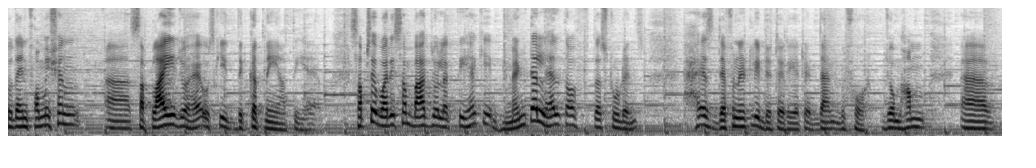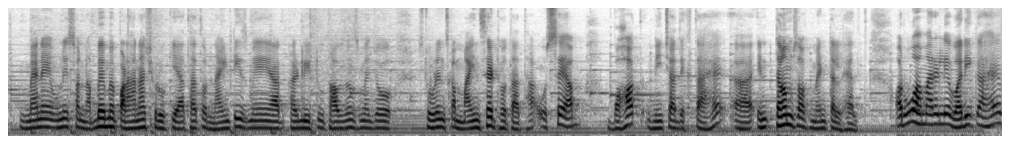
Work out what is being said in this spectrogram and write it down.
so the information supply जो है, उसकी दिक्कत नहीं आती है। सबसे वरीसम बात जो लगती है कि mental health of the students has definitely deteriorated than before. जो हम मैंने 1990 में पढ़ाना शुरू किया था तो 90s में या अर्ली 2000s में जो स्टूडेंट्स का माइंडसेट होता था, उससे अब बहुत नीचा दिखता है in terms of mental health. और वो हमारे लिए वरी का है,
